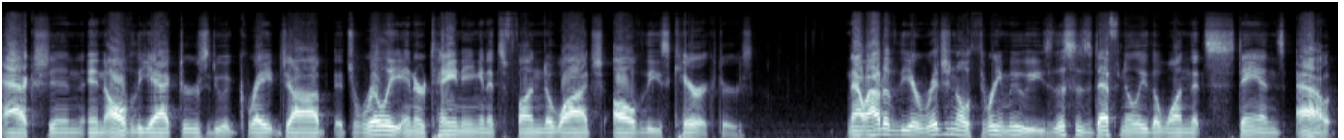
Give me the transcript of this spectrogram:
action and all of the actors do a great job. It's really entertaining and it's fun to watch all of these characters. Now, out of the original three movies, this is definitely the one that stands out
